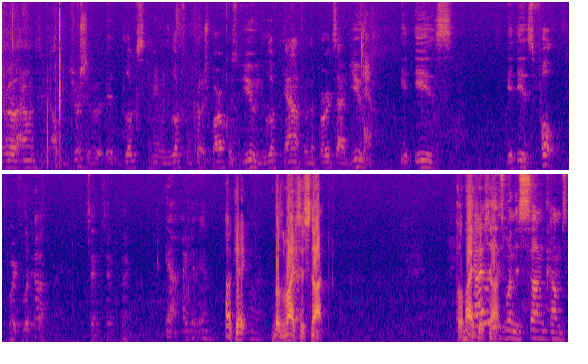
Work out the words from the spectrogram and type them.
I don't want to up Jewish, but it looks. I mean, when you look from Kodesh Baruch Hu's view, you look down from the bird's eye view. It is, it is full. Or if you look up, same, same thing. Yeah, I get you. Okay, but the mice is not. The mice it's Shiloh is when the sun comes.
